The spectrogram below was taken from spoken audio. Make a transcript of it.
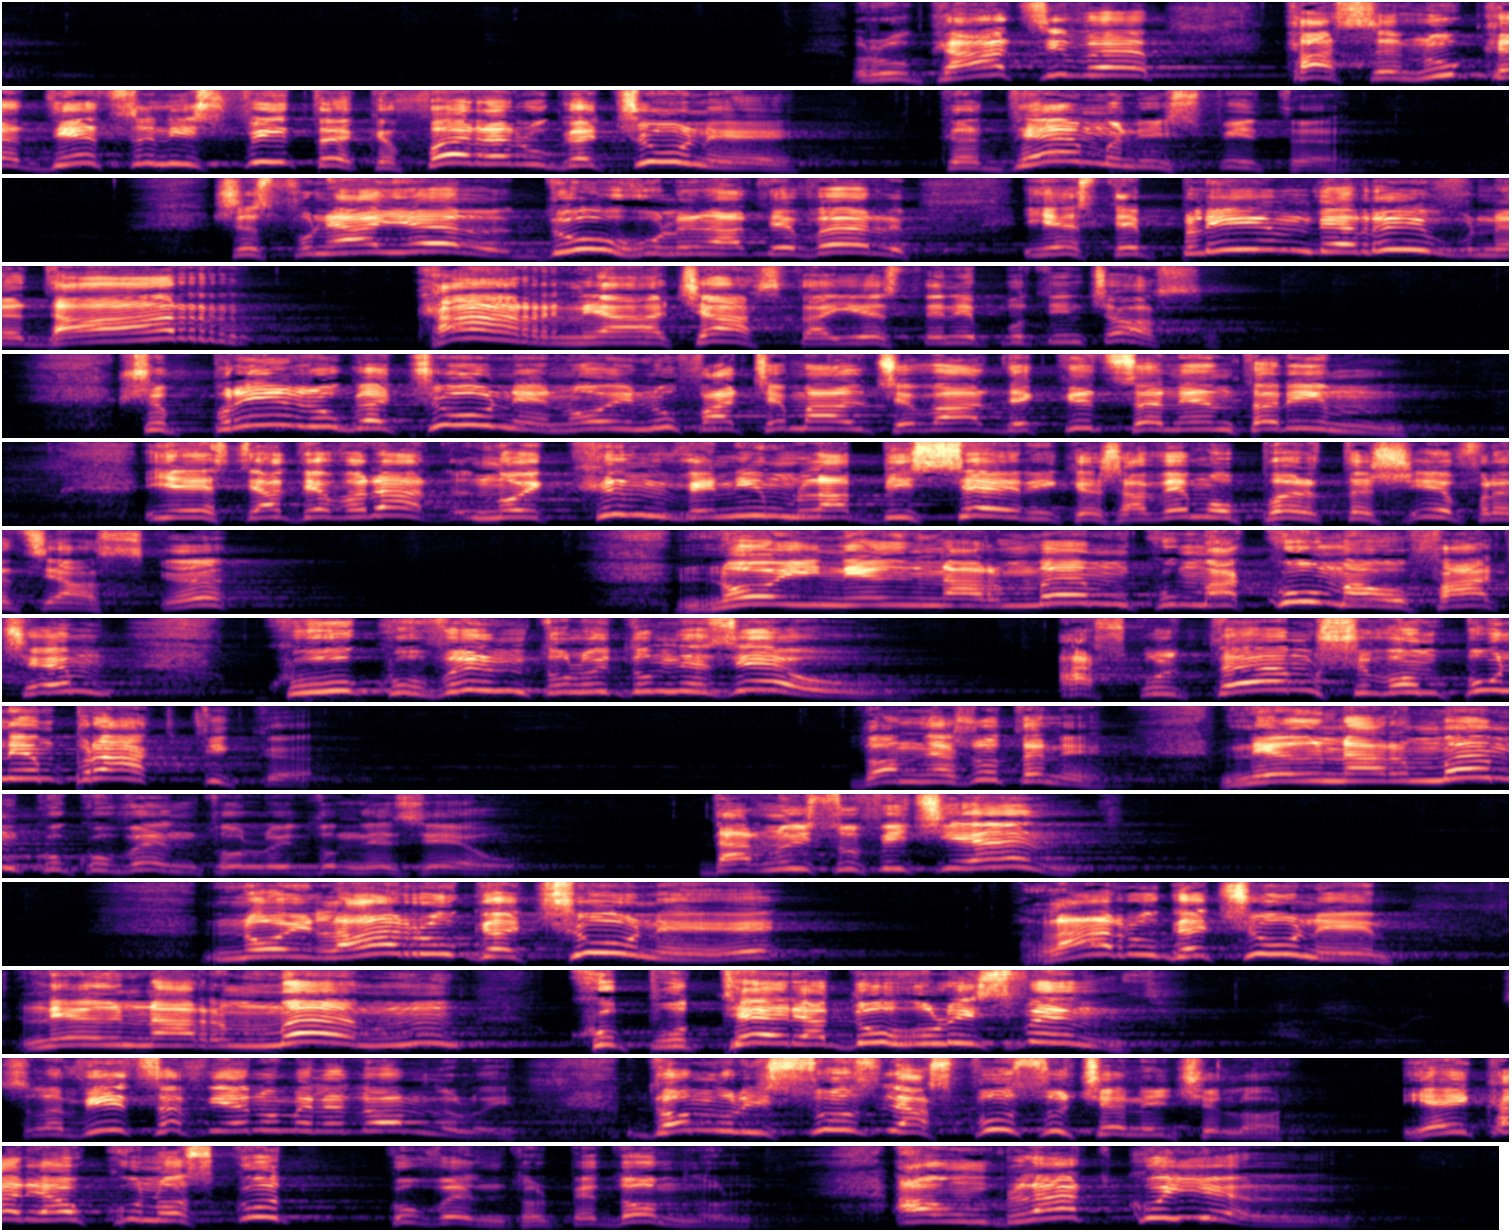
Rugați-vă ca să nu cădeți în ispită, că fără rugăciune cădem în ispită. Și spunea el, Duhul în adevăr este plin de râvnă, dar carnea aceasta este neputincioasă. Și prin rugăciune noi nu facem altceva decât să ne întărim. Este adevărat, noi când venim la biserică și avem o părtășie frățească, noi ne înarmăm cum acum o facem cu cuvântul lui Dumnezeu. Ascultăm și vom pune în practică. Doamne ajută-ne! Ne înarmăm cu cuvântul lui Dumnezeu, dar nu-i suficient. Noi la rugăciune, la rugăciune, ne înarmăm cu puterea Duhului Sfânt. Slăvit să fie numele Domnului! Domnul Isus le-a spus ucenicilor, ei care au cunoscut cuvântul pe Domnul, au umblat cu El.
